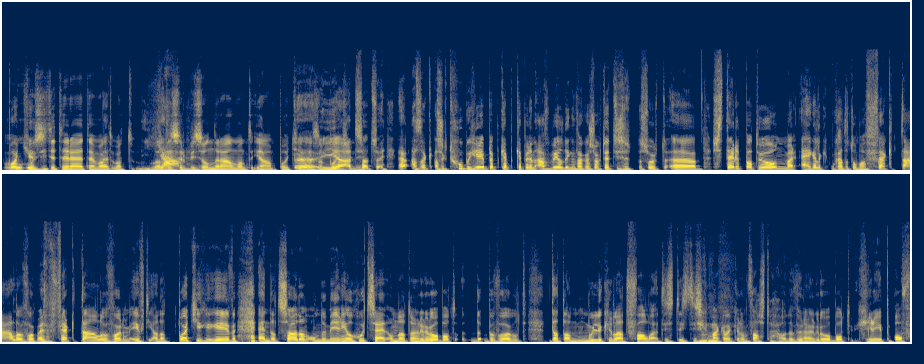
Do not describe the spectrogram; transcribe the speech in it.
potje. Hoe, ziet het eruit en wat, wat, wat is er bijzonder aan? Want ja, een potje, dat is een potje. Ja, het zou, als, ik, als ik het goed begrepen heb, ik heb, ik heb er een afbeelding van gezocht. Het is een soort uh, sterpatroon, maar eigenlijk gaat het om een fractale vorm. Een fractale vorm heeft hij aan dat potje gegeven. En dat zou dan onder meer heel goed zijn, omdat een robot bijvoorbeeld dat dan moeilijker laat vallen. Het is, het is, het is mhm. gemakkelijker om vast te houden voor een robotgreep of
